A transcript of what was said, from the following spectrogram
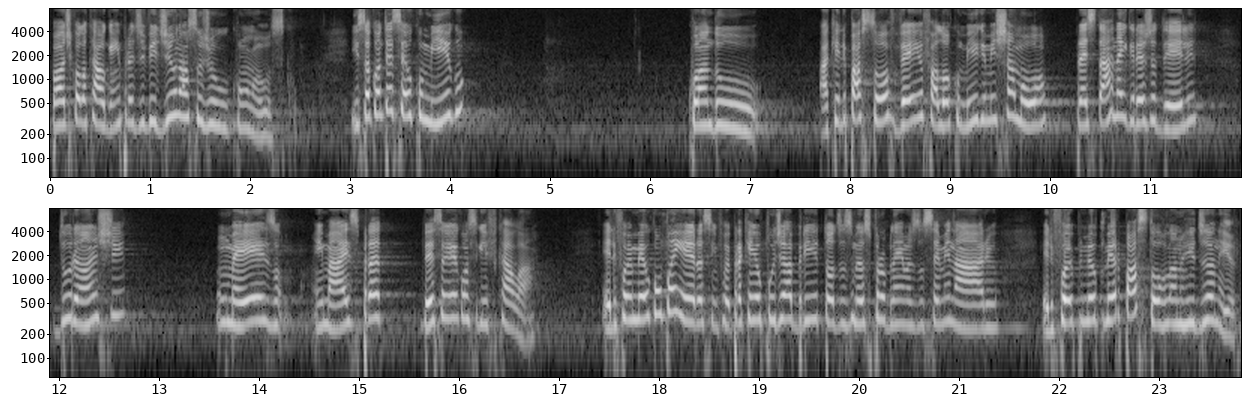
pode colocar alguém para dividir o nosso jugo conosco. Isso aconteceu comigo quando aquele pastor veio, falou comigo e me chamou para estar na igreja dele durante um mês e mais para ver se eu ia conseguir ficar lá. Ele foi meu companheiro, assim, foi para quem eu pude abrir todos os meus problemas do seminário. Ele foi o meu primeiro pastor lá no Rio de Janeiro,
